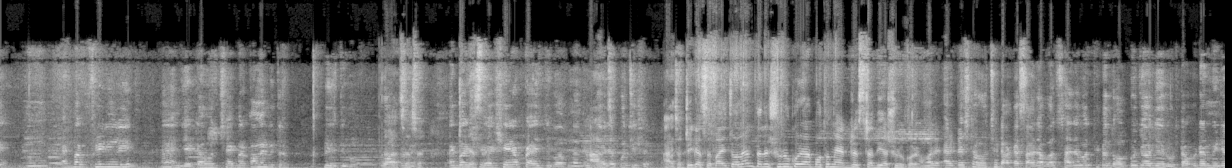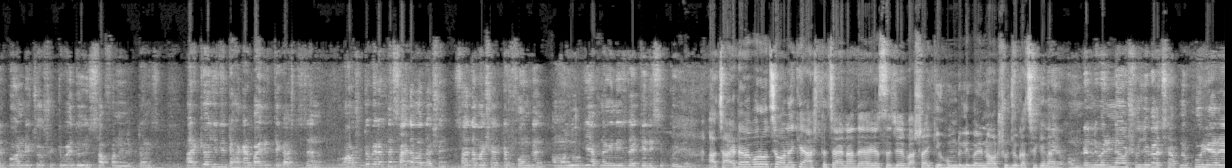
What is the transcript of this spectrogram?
একবার ফ্রিলি হ্যাঁ যেটা হচ্ছে একবার কমের ভিতরে প্রাইস দিব। আচ্ছা, আচ্ছা। একবার। সেরা প্রাইস দিব আপনাদের দুই হাজার পঁচিশে। আচ্ছা ঠিক আছে ভাই চলেন তাহলে শুরু করে আর প্রথমে অ্যাড্রেসটা দিয়ে শুরু করেন। আমার অ্যাড্রেসটা হচ্ছে ঢাকা সায়দাবাদ। সায়দাবাদ থেকে ধলপুর যাওয়া যে রোডটা ওটা মিডল পয়েন্টে চৌষট্টি বাই দুই সাফান ইলেকট্রনিক্স আর কেউ যদি ঢাকার বাইরের থেকে আসতে চান কষ্ট করে আপনি সায়দাবাদ আসেন সায়দাবাদ একটা ফোন দেন আমার লোক গিয়ে আপনাকে নিজ দায়িত্বে রিসিভ করে যাবে আচ্ছা আরেকটা ব্যাপার হচ্ছে অনেকে আসতে চায় না দেখা গেছে যে বাসায় কি হোম ডেলিভারি নেওয়ার সুযোগ আছে কিনা? হোম ডেলিভারি নেওয়ার সুযোগ আছে আপনার কুরিয়ারে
